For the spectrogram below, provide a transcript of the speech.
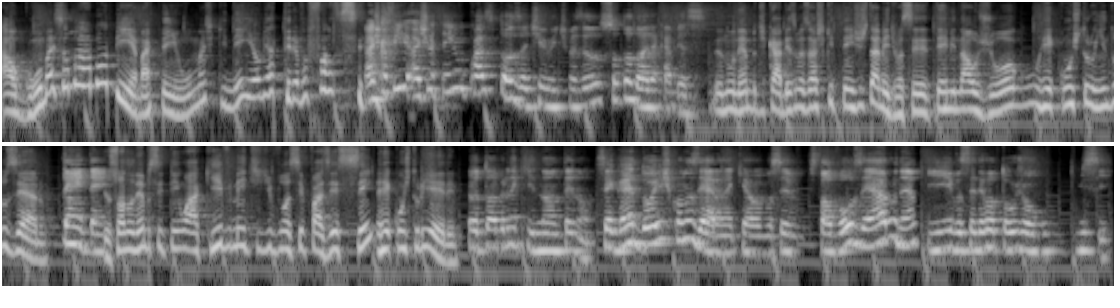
algumas são mais bobinhas, mas tem umas que nem eu me atrevo a fazer. Acho que eu, fiz, acho que eu tenho quase todos os achievements, mas eu sou dodói da cabeça. Eu não lembro de cabeça, mas eu acho que tem justamente você terminar o jogo reconstruindo zero. Tem, tem. Eu só não lembro se tem um achievement de você fazer sem reconstruir ele. Eu tô abrindo aqui, não, não tem não. Você ganha dois quando zero, né? Que é você salvou o zero, né? E você derrotou o jogo em si.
